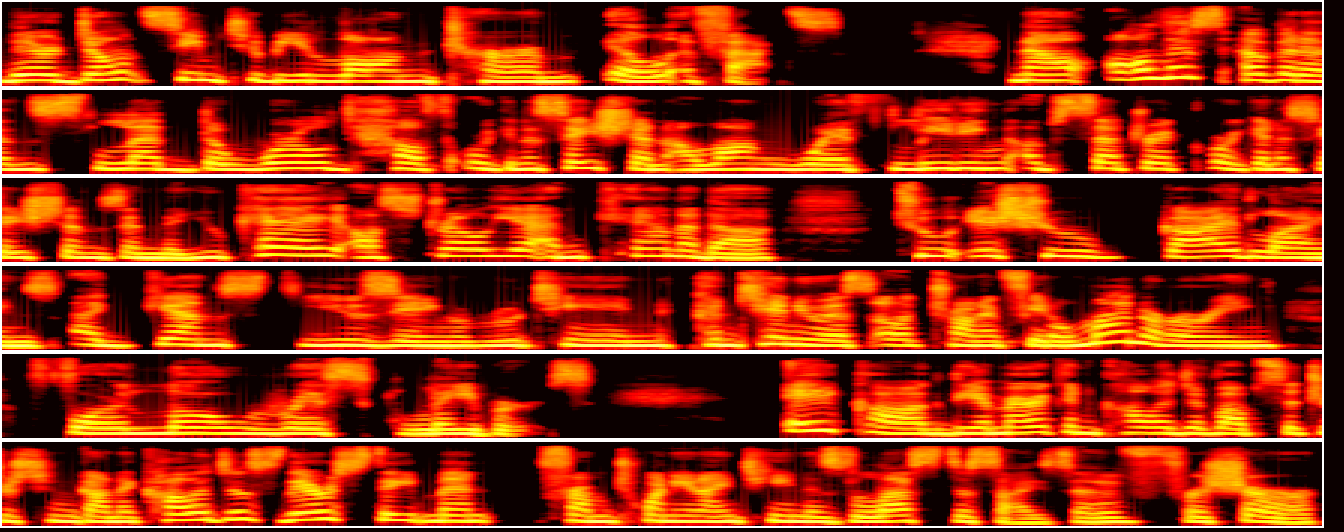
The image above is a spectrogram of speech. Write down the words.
there don't seem to be long-term ill effects. Now, all this evidence led the World Health Organization, along with leading obstetric organizations in the UK, Australia, and Canada, to issue guidelines against using routine continuous electronic fetal monitoring for low risk labors. ACOG, the American College of Obstetrician Gynecologists, their statement from 2019 is less decisive for sure,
